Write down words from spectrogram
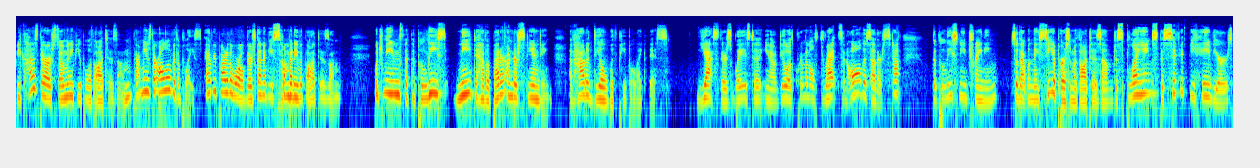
Because there are so many people with autism, that means they're all over the place. Every part of the world, there's going to be somebody with autism. which means that the police need to have a better understanding of how to deal with people like this. Yes, there's ways to, you know, deal with criminal threats and all this other stuff. The police need training so that when they see a person with autism displaying specific behaviors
